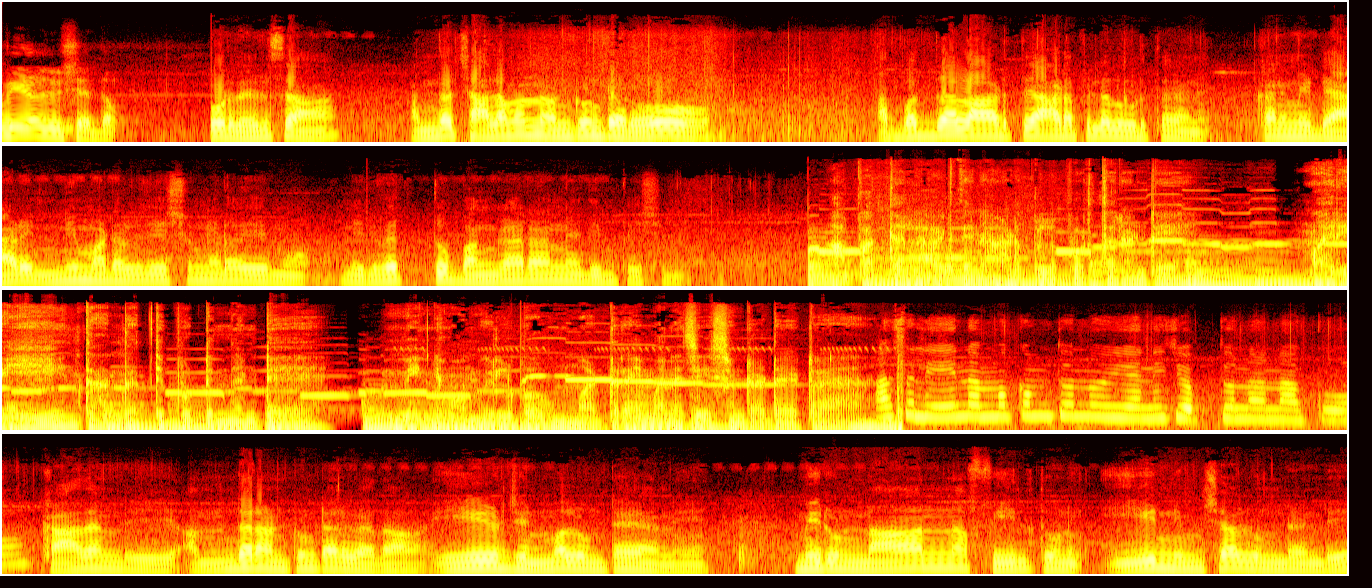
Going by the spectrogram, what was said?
వీడియో చూసేద్దాం. ఇప్పుడు తెలుసా? అందరు చాలామంది అనుకుంటారు అబద్ధాలు ఆడితే ఆడపిల్లలు పుడతారని. కానీ మీ డాడీ ఎన్ని మడలు చేసి ఉన్నాడో ఏమో. నిలువెత్తు బంగారాన్ని దింపేసింది. అబద్ధాలు ఆడితేనే ఆడపిల్ల పుడతారంటే మరీ ఇంత అందత్తి పుట్టిందంటే మినిమం వీళ్ళు బాబు ఏమైనా చేసి ఉంటాడేట్రా? అసలు ఏ నమ్మకంతో నువ్వు ఇవన్నీ చెప్తున్నా నాకు? కాదండి అందరు అంటుంటారు కదా ఏడు జన్మలు ఉంటాయని. మీరు నా అన్న ఫీల్తో ఏడు నిమిషాలు ఉండండి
